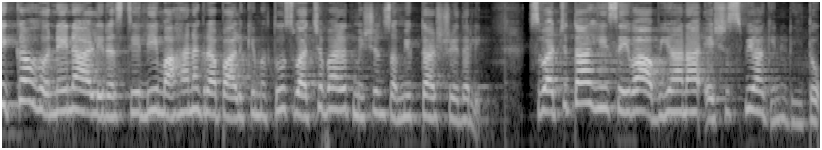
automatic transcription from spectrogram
ಚಿಕ್ಕ ಹೊನ್ನೇನಹಳ್ಳಿ ರಸ್ತೆಯಲ್ಲಿ ಮಹಾನಗರ ಪಾಲಿಕೆ ಮತ್ತು ಸ್ವಚ್ಛ ಭಾರತ್ ಮಿಷನ್ ಸಂಯುಕ್ತ ಆಶ್ರಯದಲ್ಲಿ ಸ್ವಚ್ಛತಾ ಹಿ ಸೇವಾ ಅಭಿಯಾನ ಯಶಸ್ವಿಯಾಗಿ ನಡೆಯಿತು.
